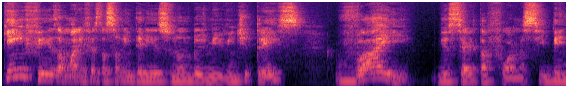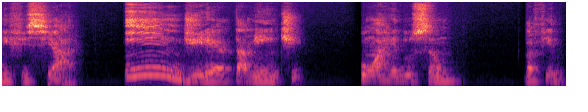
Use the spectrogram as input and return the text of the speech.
quem fez a manifestação de interesse no ano 2023 vai de certa forma se beneficiar indiretamente com a redução da fila,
